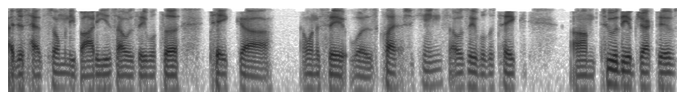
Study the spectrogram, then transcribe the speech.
I just had so many bodies. I was able to take. uh I want to say it was Clash of Kings. I was able to take um, two of the objectives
